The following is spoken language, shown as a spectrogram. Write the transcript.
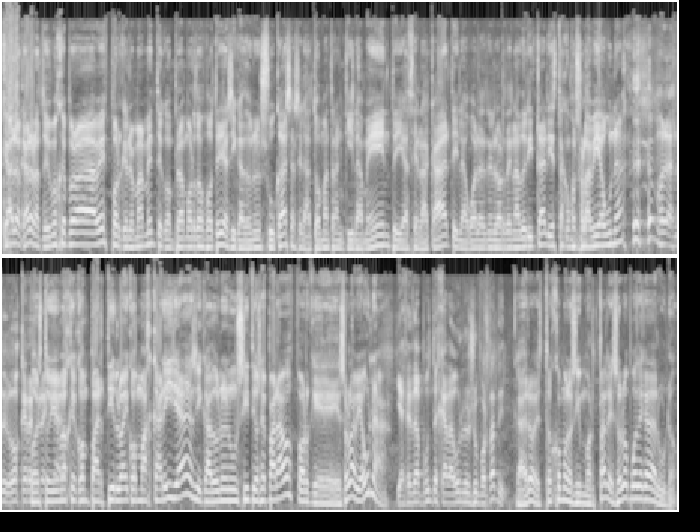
Claro, claro, la tuvimos que probar a la vez porque normalmente compramos dos botellas y cada uno en su casa se la toma tranquilamente y hace la cata y la guarda en el ordenador y tal. Y esta, como solo había una, Pues tuvimos que pues refrescar. tuvimos que compartirlo ahí con mascarillas y cada uno en un sitio separados porque solo había una. Y haciendo apuntes cada uno en su portátil. Claro, esto es como los inmortales, solo puede quedar uno.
